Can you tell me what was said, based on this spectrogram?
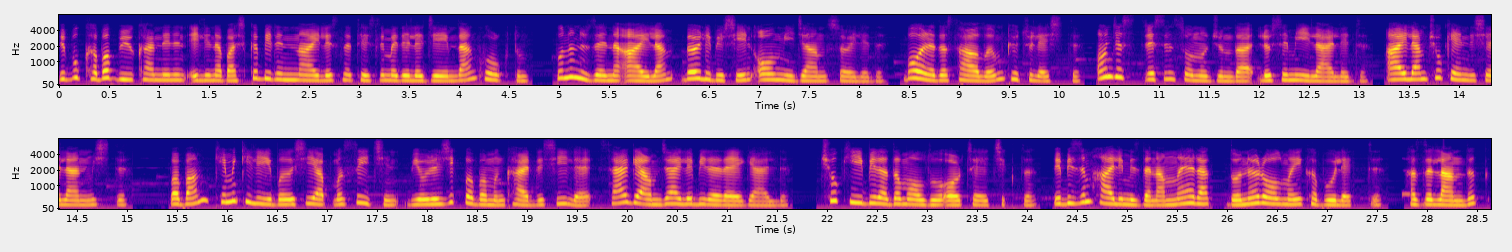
Ve bu kaba büyükannenin eline başka birinin ailesine teslim edileceğimden korktum. Bunun üzerine ailem böyle bir şeyin olmayacağını söyledi. Bu arada sağlığım kötüleşti. Onca stresin sonucunda lösemi ilerledi. Ailem çok endişelenmişti. Babam kemik iliği bağışı yapması için biyolojik babamın kardeşiyle Sergi amcayla bir araya geldi. Çok iyi bir adam olduğu ortaya çıktı ve bizim halimizden anlayarak donör olmayı kabul etti. Hazırlandık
